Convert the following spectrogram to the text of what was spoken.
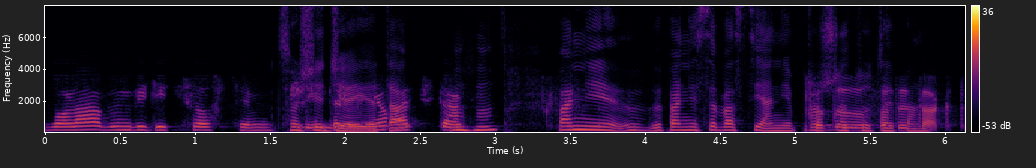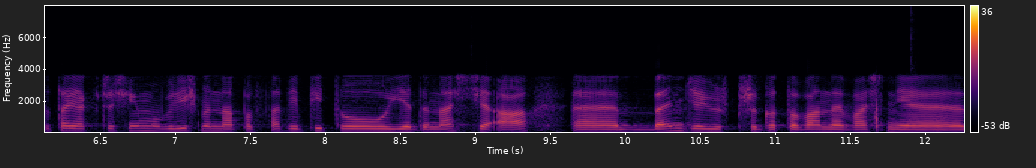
wolałabym wiedzieć, co z tym. Co się dzieje, tak? tak. Mhm. Panie, panie Sebastianie, proszę Co do tutaj zasady pan. tak, tutaj jak wcześniej mówiliśmy na podstawie PIT-u 11a e, będzie już przygotowane właśnie e,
